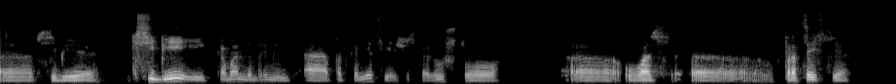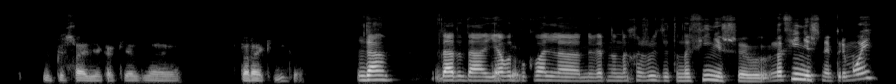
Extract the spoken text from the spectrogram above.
э, в себе, к себе и к командам применить. А под конец я еще скажу, что э, у вас э, в процессе написания, как я знаю, вторая книга. Да, да-да-да, я вот буквально, наверное, нахожусь где-то на финише, на финишной прямой.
